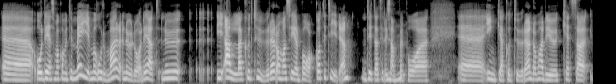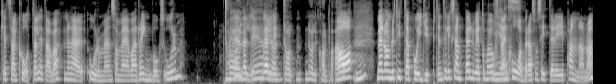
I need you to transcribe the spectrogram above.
Eh, och det som har kommit till mig med ormar nu då, det är att nu eh, i alla kulturer, om man ser bakåt i tiden, titta till exempel Mm. på eh, inkakulturen, de hade ju Quetzal, Quetzalcoatl, heter han va? Den här ormen som är, var en regnbågsorm. Eh, Oj, väldigt- det har väldigt- jag dål- dålig koll på. Ja, Mm. Men om du tittar på Egypten till exempel, du vet de har ju ofta en Yes. kobra som sitter i pannan va?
